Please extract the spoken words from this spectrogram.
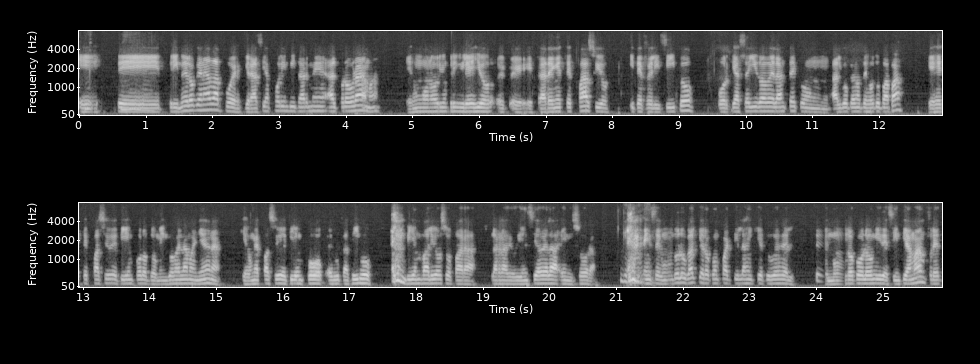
Eh, primero que nada, pues gracias por invitarme al programa. Es un honor y un privilegio eh, eh, estar en este espacio y te felicito porque has seguido adelante con algo que nos dejó tu papá, que es este espacio de tiempo los domingos en la mañana, que es un espacio de tiempo educativo bien valioso para la radioaudiencia de la emisora. En segundo lugar, quiero compartir las inquietudes del, Mundo Colón y de Cintia Manfred,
